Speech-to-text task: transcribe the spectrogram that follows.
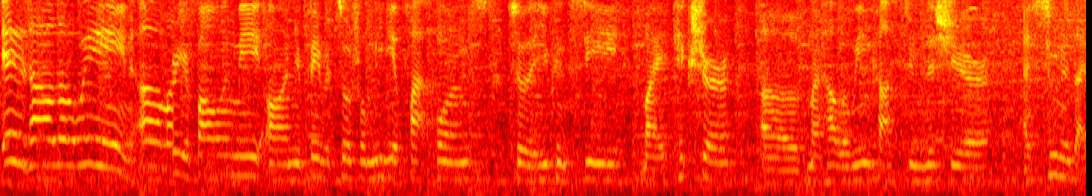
is Halloween! Um, you're following me on your favorite social media platforms so that you can see my picture of my Halloween costume this year as soon as I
